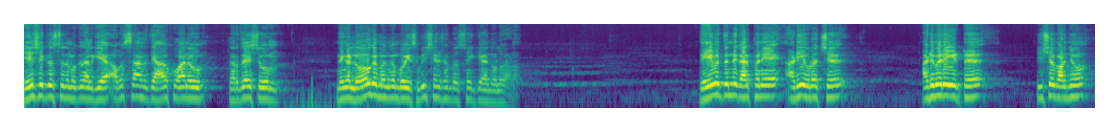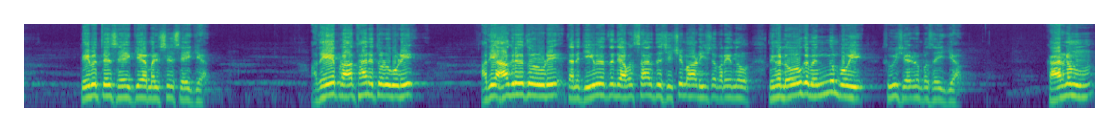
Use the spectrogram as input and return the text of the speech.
യേശു ക്രിസ്തു നമുക്ക് നൽകിയ അവസാനത്തെ ആഹ്വാനവും നിർദ്ദേശവും നിങ്ങൾ ലോകമെങ്ങും പോയി സുവിശേഷം പ്രസംഗിക്കുക എന്നുള്ളതാണ്. ദൈവത്തിന്റെ കൽപ്പനയെ അടിയുറച്ച് അടിവരയിട്ട് ഈശോ പറഞ്ഞു ദൈവത്തെ സ്നേഹിക്കുക മനുഷ്യരെ സ്നേഹിക്കുക. അതേ പ്രാധാന്യത്തോടു കൂടി അതേ ആഗ്രഹത്തോടു കൂടി തന്റെ ജീവിതത്തിന്റെ അവസാനത്തെ ശിഷ്യമാട് ഈശോ പറയുന്നു നിങ്ങൾ ലോകമെങ്ങും പോയി സുവിശേഷം പ്രസംഗിക്കുക. കാരണം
